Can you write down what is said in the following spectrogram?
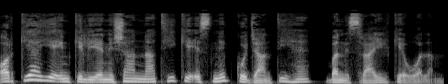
اور کیا یہ ان کے لیے نشان نہ تھی کہ اس نب کو جانتی ہیں بن اسرائیل کے اولم؟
